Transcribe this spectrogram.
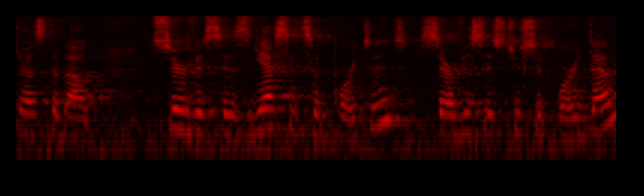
just about services yes it's important services to support them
